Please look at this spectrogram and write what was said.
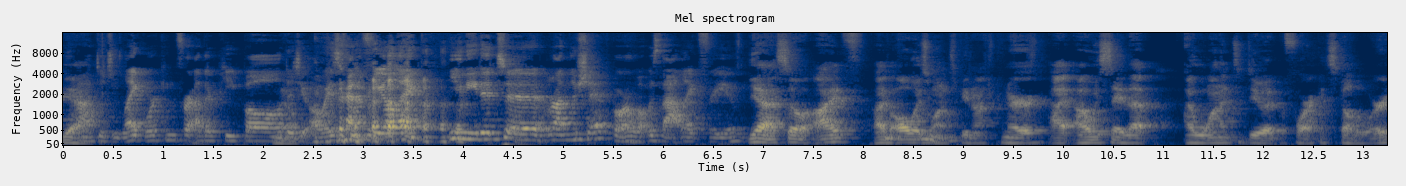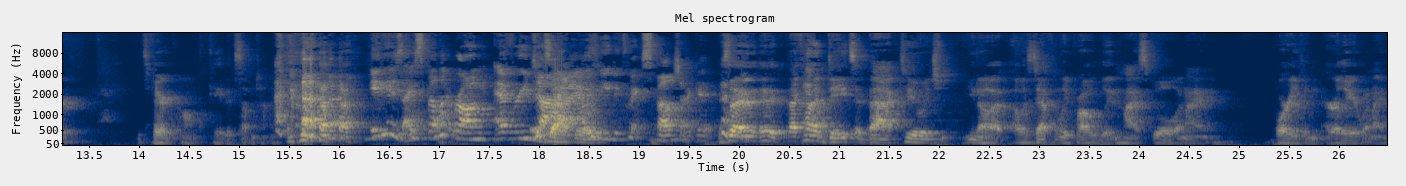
Yeah. Uh, did you like working for other people? No. Did you always kind of feel like you needed to run the ship, or what was that like for you? Yeah, so I've I've always wanted to be an entrepreneur. I always say that I wanted to do it before I could spell the word. It's very complicated sometimes. It is. I spell it wrong every time. Exactly. I always need to quick spell check it. so it, it, that kind of dates it back too, which you know I, was definitely probably in high school when I, or even earlier when I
